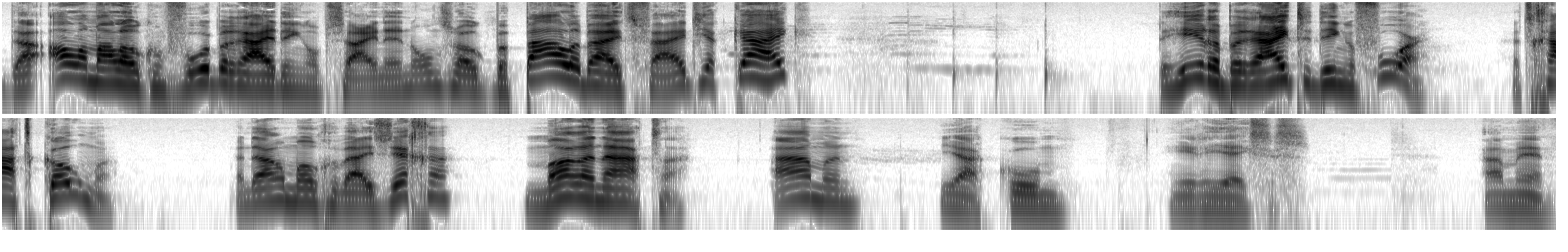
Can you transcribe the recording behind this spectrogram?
daar allemaal ook een voorbereiding op zijn en ons ook bepalen bij het feit, ja kijk, de Heer bereidt de dingen voor. Het gaat komen. En daarom mogen wij zeggen, Maranatha. Amen. Ja, kom, Heer Jezus. Amen.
